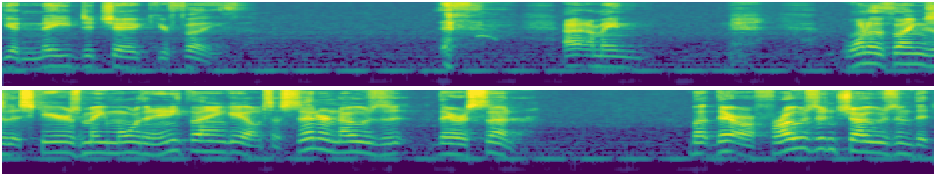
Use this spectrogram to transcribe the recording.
you need to check your faith. I mean, one of the things that scares me more than anything else, a sinner knows that they're a sinner. But there are frozen chosen that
